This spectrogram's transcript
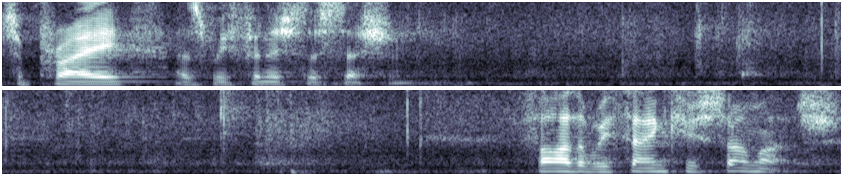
to pray as we finish this session. Father, we thank you so much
